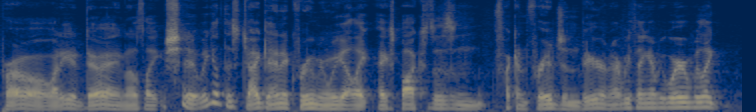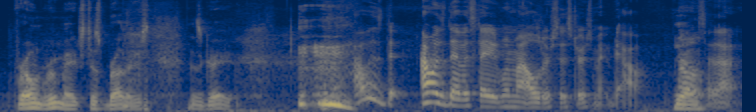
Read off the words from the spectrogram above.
"Bro, what are you doing?" And I was like, "Shit, we got this gigantic room, and we got like Xboxes and fucking fridge and beer and everything everywhere. We like grown roommates, just brothers. it was great." I was de- I was devastated when my older sisters moved out. Yeah. I will say that.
